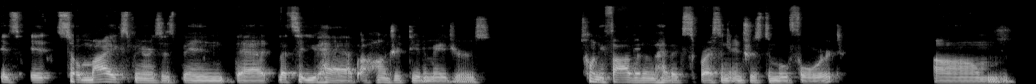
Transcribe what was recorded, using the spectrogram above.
It's it. So my experience has been that let's say you have a hundred theater majors, twenty five of them have expressed an interest to move forward um,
